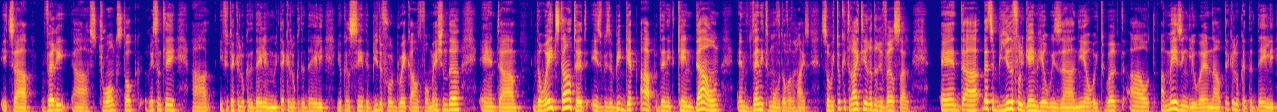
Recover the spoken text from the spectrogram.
It's a very uh, strong stock recently. Uh, if you take a look at the daily and we take a look at the daily, you can see the beautiful breakout formation there. And um, the way it started is with a big gap up, then it came down and then it moved over the highs. So we took it right here at the reversal. And uh, that's a beautiful game here with uh, NIO. It worked out amazingly well. Now take a look at the daily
